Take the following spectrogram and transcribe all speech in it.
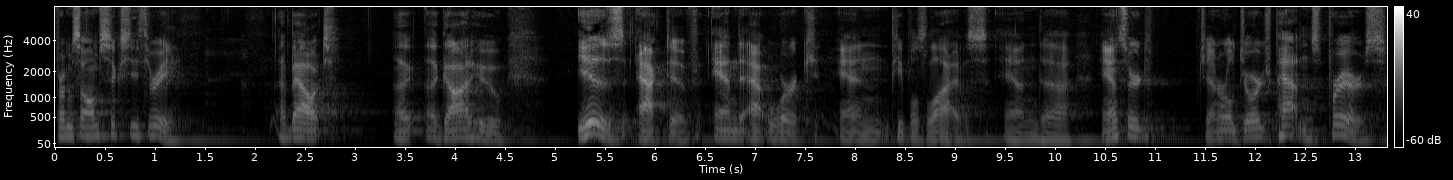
from Psalm 63 about a, a God who is active and at work in people's lives and uh, answered General George Patton's prayers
